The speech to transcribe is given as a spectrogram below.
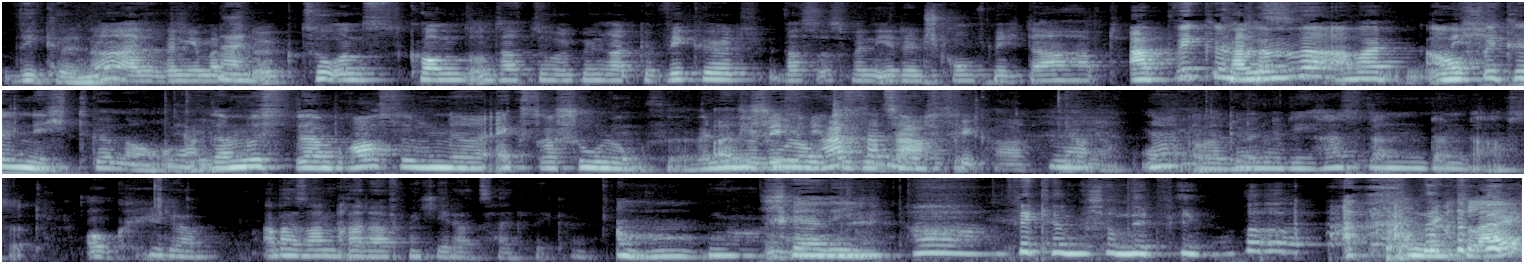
wickeln, ne? Also wenn jemand Nein. äh, zu uns kommt und sagt, so, ich bin gerade gewickelt, was ist, wenn ihr den Strumpf nicht da habt? Abwickeln Kannst können wir, aber aufwickeln nicht. Genau, okay. Da, müsst, da brauchst du eine extra Schulung für. Wenn Also du die Schulung definitiv hast, dann darfst du. Ja. Ne? okay. Aber wenn du die hast, dann, dann darfst du. okay. Ja. Aber Sandra darf mich jederzeit wickeln. Oh, Sherry. Oh, wickel mich um den Finger. Um den Kleid?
